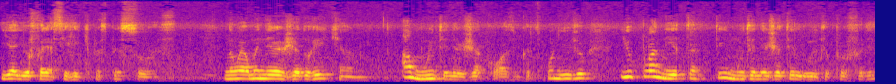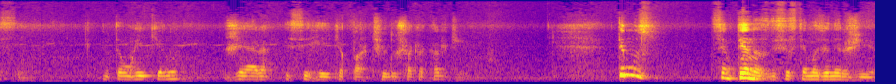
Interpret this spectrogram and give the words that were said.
e aí oferece reiki para as pessoas. Não é uma energia do reikiano. Há muita energia cósmica disponível e o planeta tem muita energia telúrica para oferecer. Então o reikiano gera esse reiki a partir do chakra cardíaco. Temos centenas de sistemas de energia.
